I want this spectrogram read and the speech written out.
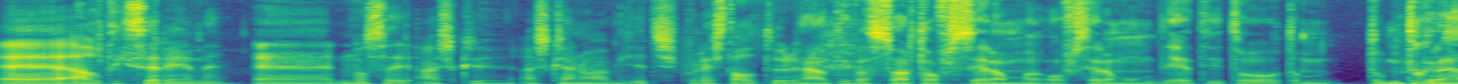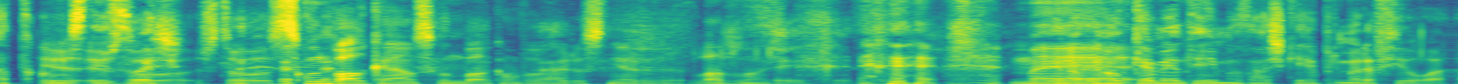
Eh, a Altice Arena, eh, não sei, acho que, acho que já não há bilhetes por esta altura. Não, tive a sorte, ofereceram-me ofereceram um bilhete e estou muito grato, como eu, se eu diz estou, estou segundo balcão, segundo balcão, vou Ah. ver o senhor lá de longe. Sim, sim, sim. Eu, Mas, eu não te quero mentir, mas acho que é a primeira fila.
